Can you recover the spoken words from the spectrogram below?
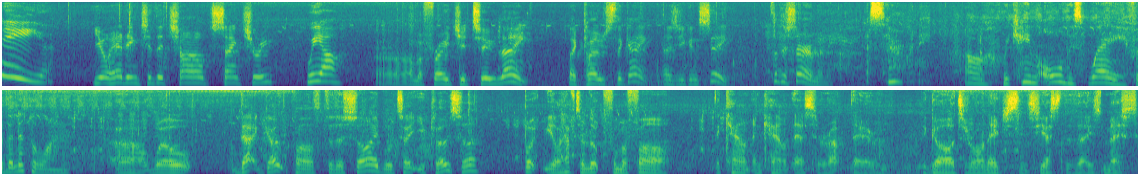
many. You're heading to the child sanctuary? We are. Oh, I'm afraid you're too late. They closed the gate, as you can see, for the ceremony. A ceremony. Oh, we came all this way for the little one. Ah, well, that goat path to the side will take you closer, but you'll have to look from afar. The Count and Countess are up there, and the guards are on edge since yesterday's mess.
